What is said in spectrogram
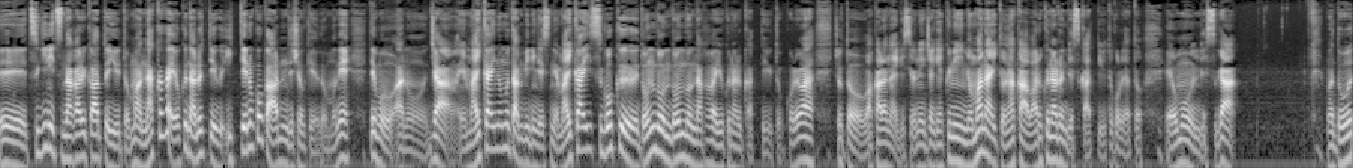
えー、次につながるかというと、まあ、仲が良くなるっていう一定の効果あるんでしょうけれどもね、でも、あの、じゃあ、えー、毎回飲むたんびにですね、毎回すごくどんどんどんどん仲が良くなるかっていうと、これはちょっとわからないですよね。じゃあ逆に飲まないと仲悪くなるんですかっていうところだと思うんですが、まあ、どう、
